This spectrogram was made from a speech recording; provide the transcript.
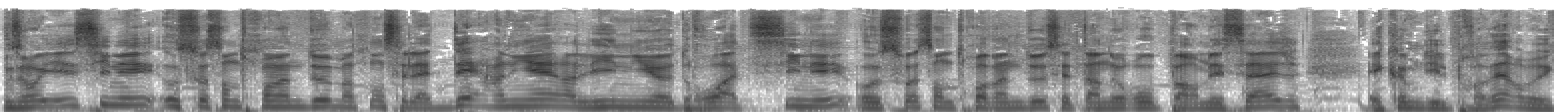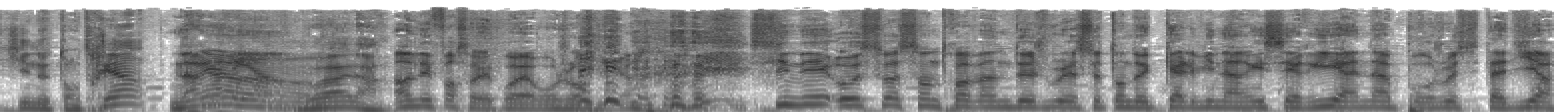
Vous envoyez ciné au 6322, maintenant c'est la dernière ligne droite. Ciné au 6322, c'est un euro par message. Et comme dit le proverbe, qui ne tente rien, N'a rien. Voilà. Un effort sur les proverbes aujourd'hui. hein. Ciné au 6322, je vous laisse le temps de Calvin Harris et Rihanna pour jouer, c'est-à-dire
